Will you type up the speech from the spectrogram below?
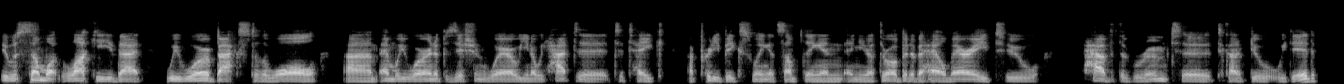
it was somewhat lucky that we were backs to the wall um, and we were in a position where you know we had to to take a pretty big swing at something and and you know throw a bit of a hail mary to have the room to to kind of do what we did.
